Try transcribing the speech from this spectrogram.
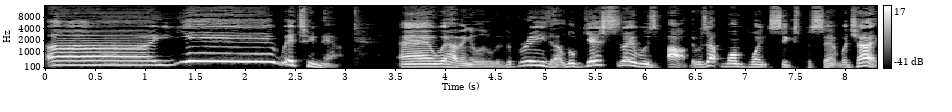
uh, yeah, where to now? And we're having a little bit of a breather. Look, yesterday was up. It was up 1.6%, which, hey,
